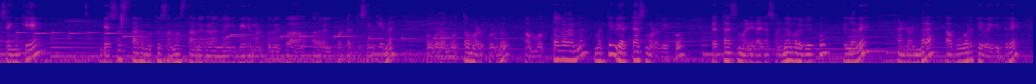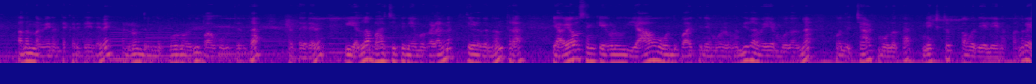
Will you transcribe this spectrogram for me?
ಸಂಖ್ಯೆ ಬೆಸಸ್ಥಾನ ಮತ್ತು ಸಮಸ್ಥಾನಗಳನ್ನಾಗಿ ಬೇರೆ ಮಾಡ್ಕೋಬೇಕು. ಅದರಲ್ಲಿ ಕೊಟ್ಟಂಥ ಸಂಖ್ಯೆಯನ್ನು ಅವುಗಳ ಮೊತ್ತ ಮಾಡಿಕೊಂಡು ಆ ಮೊತ್ತಗಳನ್ನು ಮತ್ತೆ ವ್ಯತ್ಯಾಸ ಮಾಡಬೇಕು. ವ್ಯತ್ಯಾಸ ಮಾಡಿದಾಗ ಸೊನ್ನೆ ಬರಬೇಕು, ಇಲ್ಲವೇ ಹನ್ನೊಂದರ ಅಪವರ್ತ್ಯವಾಗಿದ್ದರೆ ಅದನ್ನು ನಾವೇನಂತ ಕರಿತಾ ಇದ್ದೇವೆ? ಹನ್ನೊಂದರಿಂದ ಪೂರ್ಣವಾಗಿ ಬಾಗುವುದು ಅಂತ ಹೇಳ್ತಾ ಇದ್ದೇವೆ. ಈ ಎಲ್ಲ ಬಾಧ್ಯತೆ ನಿಯಮಗಳನ್ನು ತಿಳಿದ ನಂತರ ಯಾವ್ಯಾವ ಸಂಖ್ಯೆಗಳು ಯಾವ ಒಂದು ಬಾಧ್ಯತೆ ನಿಯಮಗಳು ಹೊಂದಿದಾವೆ ಎಂಬುದನ್ನು ಒಂದು ಚಾರ್ಟ್ ಮೂಲಕ ನೆಕ್ಸ್ಟ್ ಅವಧಿಯಲ್ಲಿ ಏನಪ್ಪ ಅಂದರೆ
